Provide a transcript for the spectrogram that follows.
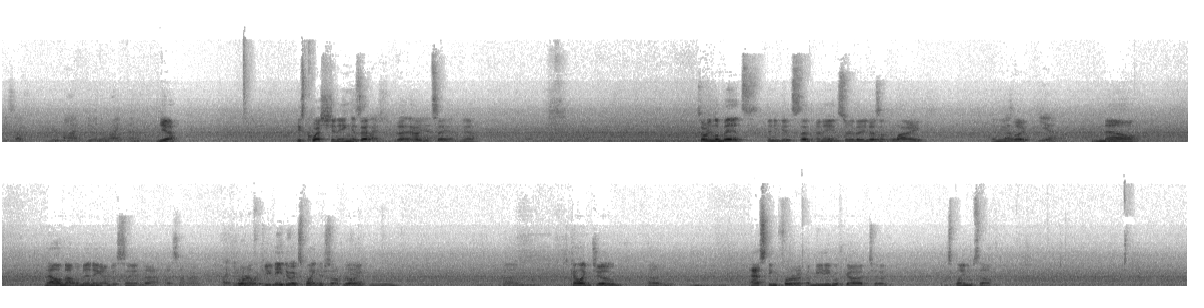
he's like, you're not doing the right thing. Yeah. He's questioning. Is that, that how yeah. you'd say it? Yeah. So he laments. Then he gets an, an answer that he doesn't like, and he's Uh, like, Yeah, "Now, now I'm not lamenting. I'm just saying that that's not right." like you Or you you're need to explain yourself, really. Yeah. Um, it's kind of like Job um, asking for a meeting with God to explain himself.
